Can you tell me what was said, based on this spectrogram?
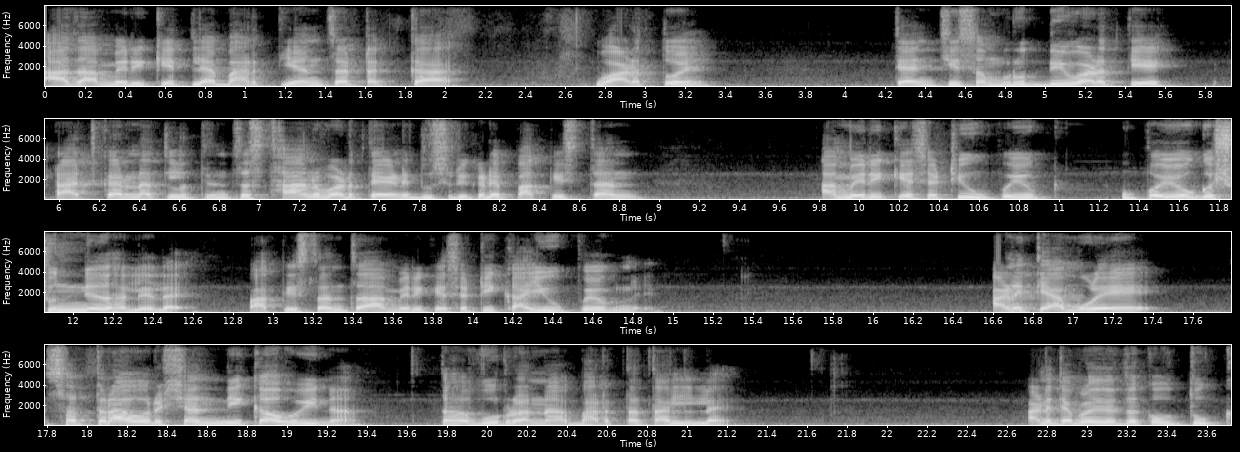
आज अमेरिकेतल्या भारतीयांचा टक्का वाढतो आहे त्यांची समृद्धी वाढते. राजकारणातलं त्यांचं स्थान वाढतं आहे आणि दुसरीकडे पाकिस्तान अमेरिकेसाठी उपयुक्त उपयोगशून्य झालेला आहे. पाकिस्तानचा अमेरिकेसाठी काही उपयोग नाही. आणि त्यामुळे सतरा वर्षांनी का होईना तहबूर राणा भारतात आलेला आहे. आणि त्यामुळे त्याचं कौतुक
